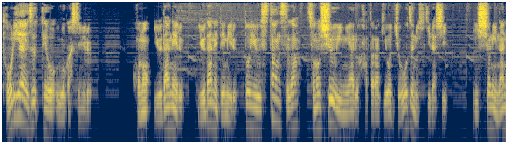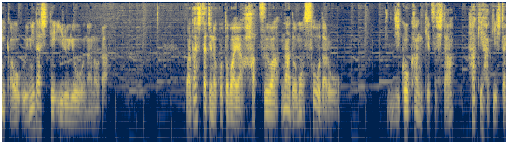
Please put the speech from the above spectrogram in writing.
とりあえず手を動かしてみる。この委ねる、委ねてみるというスタンスがその周囲にある働きを上手に引き出し、一緒に何かを生み出しているようなのだ。私たちの言葉や発話などもそうだろう。自己完結したハキハキした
